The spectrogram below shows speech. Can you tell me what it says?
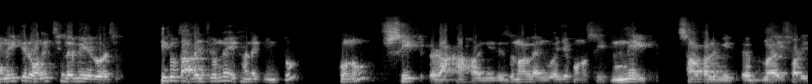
অনেকের অনেক ছেলে মেয়ে রয়েছে, কিন্তু তাদের জন্য এখানে কিন্তু কোনো সিট রাখা হয়নি। রিজনাল ল্যাঙ্গুয়েজে কোনো সিট নেই সাঁওতালি সরি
